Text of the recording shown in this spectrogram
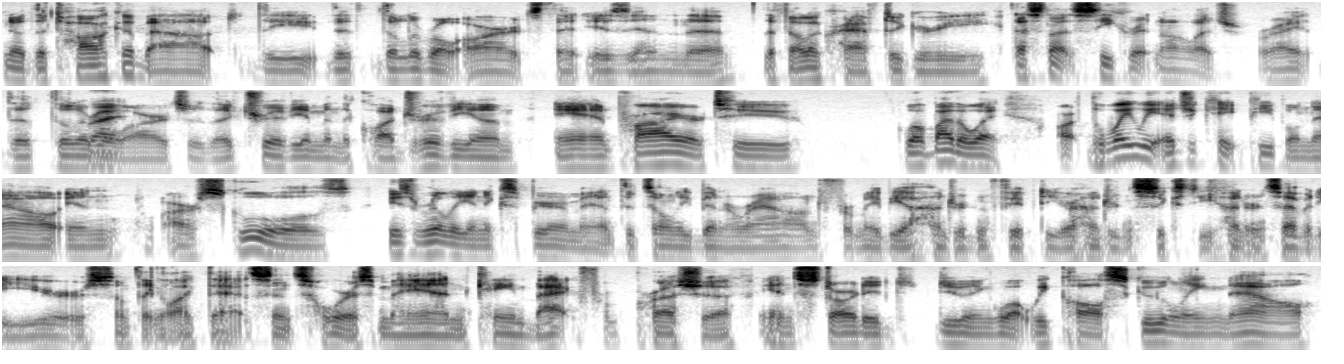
You know, the talk about the the, the liberal arts that is in the the fellowcraft degree, that's not secret knowledge, right? The the liberal Right. arts or the trivium and the quadrivium, and prior to well, by the way, our, the way we educate people now in our schools is really an experiment that's only been around for maybe 150 or 160, 170 years, something like that, since Horace Mann came back from Prussia and started doing what we call schooling now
